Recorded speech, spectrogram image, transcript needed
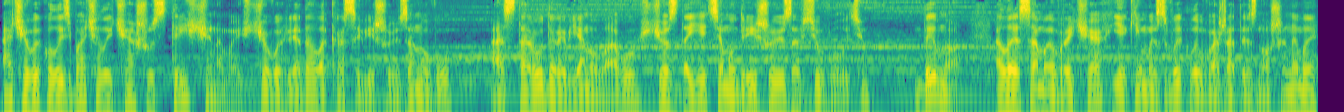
А чи ви колись бачили чашу з тріщинами, що виглядала красивішою за нову, а стару дерев'яну лаву, що здається мудрішою за всю вулицю? Дивно, але саме в речах, які ми звикли вважати зношеними,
